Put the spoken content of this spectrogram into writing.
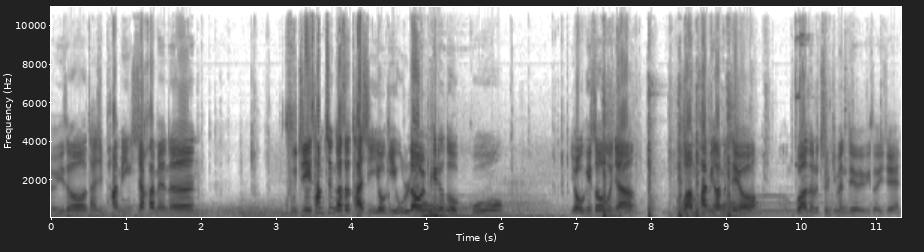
여기서 다시 파밍 시작하면은 굳이 3층 가서 다시 여기 올라올 필요도 없고 여기서 그냥 무한 파밍하면 돼요. 어, 무한으로 즐기면 돼요 여기서 이제.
